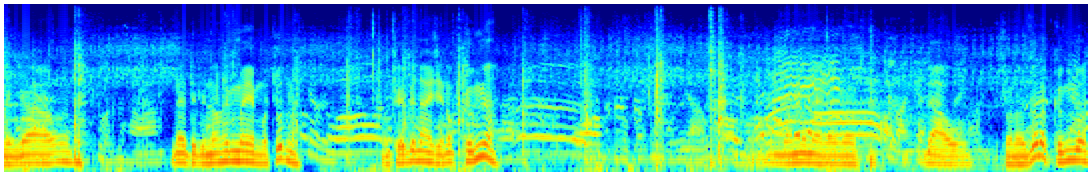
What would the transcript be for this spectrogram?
Mình ra cũng Đây thì vì nó hơi mềm một chút mà. Còn phía bên này thì nó cứng rồi Món bên này là, đào cho nó rất là cứng luôn.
